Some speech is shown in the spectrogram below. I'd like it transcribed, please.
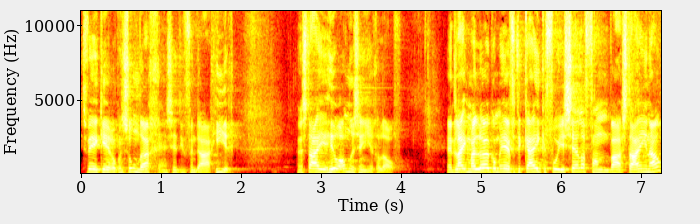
twee keer op een zondag en zit u vandaag hier. Dan sta je heel anders in je geloof. En het lijkt mij leuk om even te kijken voor jezelf van waar sta je nou?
